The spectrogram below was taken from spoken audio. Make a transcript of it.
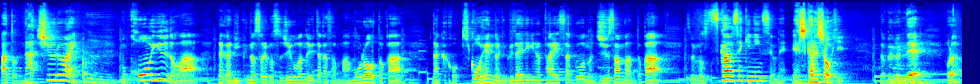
あとナチュールワイン、もうこういうのはなんか陸のそれこそ15番の豊かさを守ろうとかなんかこう気候変動に具体的な対策をの13番とかそれこそ使う責任ですよね。エシカル消費の部分で、ほら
